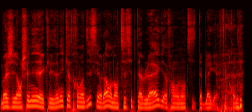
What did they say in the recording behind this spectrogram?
Moi j'ai enchaîné avec les années 90 et là on anticipe ta blague, enfin on anticipe ta blague, ta chronique.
